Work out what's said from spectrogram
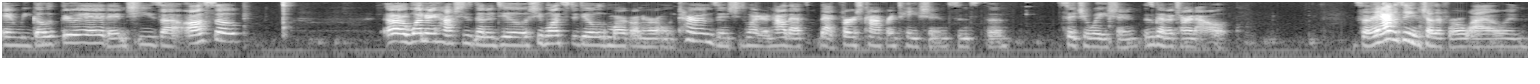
and we go through it and she's uh also uh, wondering how she's going to deal. She wants to deal with Marc on her own terms, and she's wondering how that that first confrontation since the situation is going to turn out. So they haven't seen each other for a while, and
